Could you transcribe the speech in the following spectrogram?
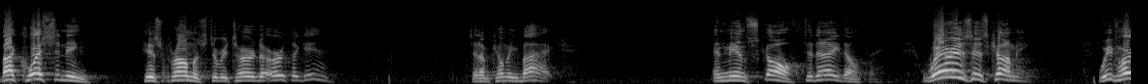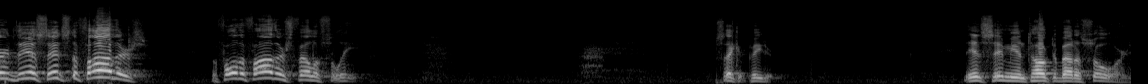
by questioning his promise to return to earth again. He said, I'm coming back. And men scoff today, don't they? Where is his coming? We've heard this since the fathers, before the fathers fell asleep. Second Peter. Then Simeon talked about a sword.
